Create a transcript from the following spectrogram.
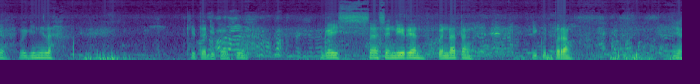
Ya, beginilah kita di Papua. Guys, saya sendirian pendatang ikut perang. Ya.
